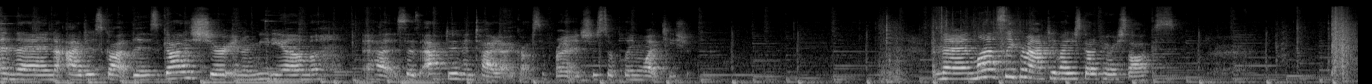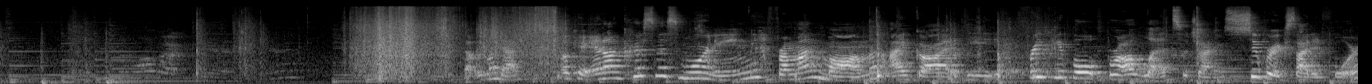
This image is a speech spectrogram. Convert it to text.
And then I just got this guy's shirt in a medium. It says active and tie-dye across the front. It's just a plain white t-shirt. And then lastly from Active, I just got a pair of socks. That was my dad. Okay, and on Christmas morning from my mom, I got the Free People bralettes, which I'm super excited for.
